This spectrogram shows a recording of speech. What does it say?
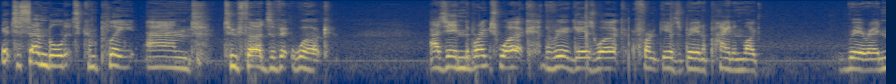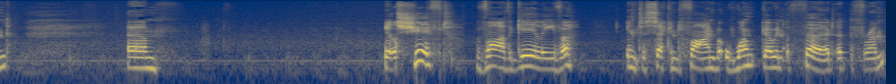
it's assembled, it's complete, and two-thirds of it work. As in, the brakes work, the rear gears work, front gears being a pain in my rear end. Um, it'll shift via the gear lever into second fine, but won't go into third at the front.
